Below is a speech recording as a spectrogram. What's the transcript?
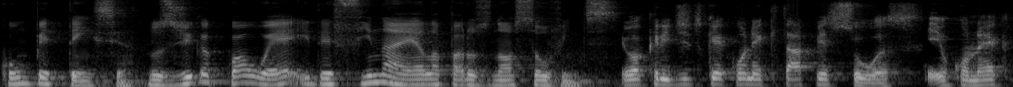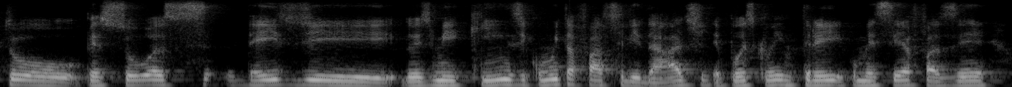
competência? Nos diga qual é e defina ela para os nossos ouvintes. Eu acredito que é conectar pessoas. Eu conecto pessoas desde 2015 com muita facilidade. Depois que eu entrei, comecei a fazer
